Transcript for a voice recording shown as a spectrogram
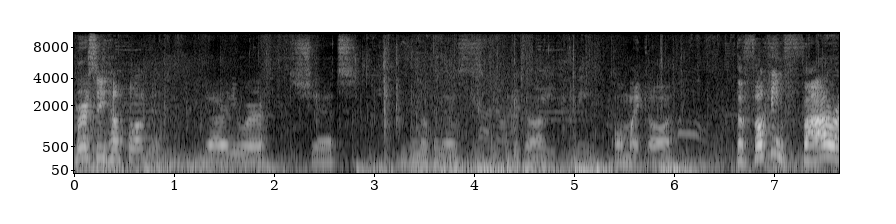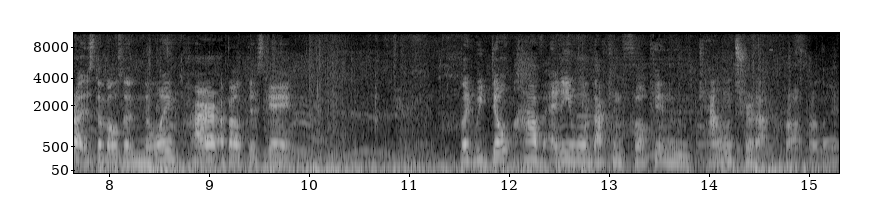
Mercy, help pocket. You already were. Shit. There's nothing else we could have done. Oh my god. The fucking Pharah is the most annoying part about this game. Like, we don't have anyone that can fucking counter that properly.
